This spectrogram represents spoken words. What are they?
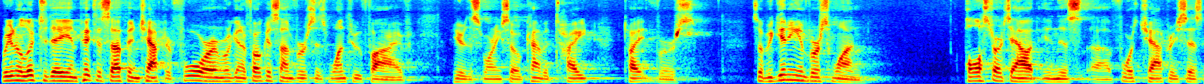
We're going to look today and pick this up in chapter 4, and we're going to focus on verses 1 through 5 here this morning. So, kind of a tight, tight verse. So, beginning in verse 1. Paul starts out in this uh, fourth chapter. He says,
